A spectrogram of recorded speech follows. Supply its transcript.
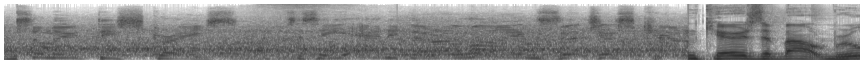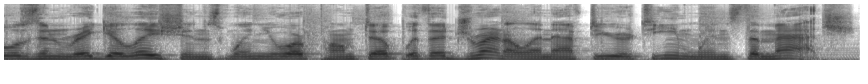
Absolute disgrace to see any. There are lines that just can't. cares about rules and regulations when you are pumped up with adrenaline after your team wins the match.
